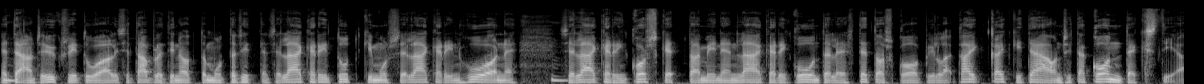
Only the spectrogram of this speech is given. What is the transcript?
Ja mm. tämä on se yksi rituaali, se tabletin otto, mutta sitten se lääkärin tutkimus, se lääkärin huone, mm. se lääkärin koskettaminen, lääkäri kuuntelee stetoskoopilla. Kaikki, kaikki tämä on sitä kontekstia,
